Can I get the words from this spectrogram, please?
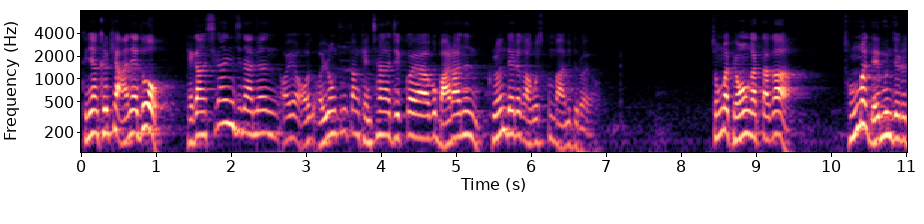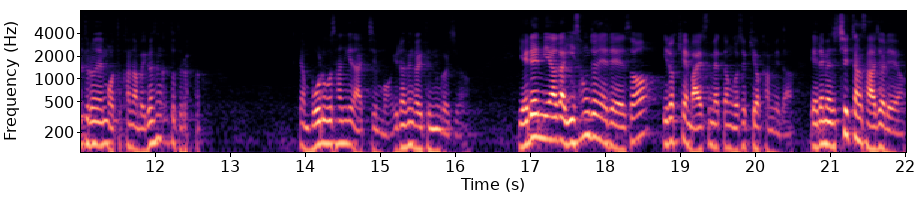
그냥 그렇게 안 해도 대강 시간이 지나면 얼렁뚱땅 괜찮아질 거야 하고 말하는 그런 데를 가고 싶은 마음이 들어요. 정말 병원 갔다가 정말 내 문제를 드러내면 어떡하나 뭐 이런 생각도 들어요. 그냥 모르고 사는 게 낫지 뭐 이런 생각이 드는 거죠. 예레미야가 이 성전에 대해서 이렇게 말씀했던 것을 기억합니다. 예레미야서 7장 4절이에요.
